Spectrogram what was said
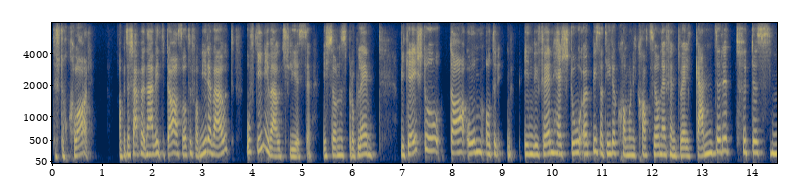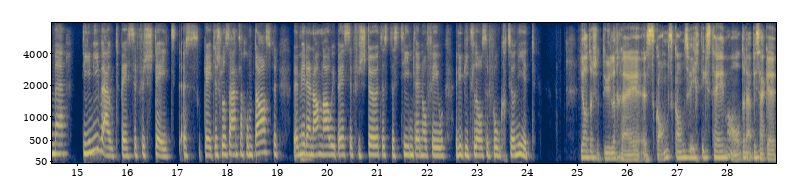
das ist doch klar. Aber das ist eben auch wieder das, oder? Von meiner Welt auf deine Welt zu schließen, ist so ein Problem. Wie gehst du da um? Oder inwiefern hast du etwas an deiner Kommunikation eventuell geändert, für das man deine Welt besser versteht. Es geht ja schlussendlich um das, wenn wir einander alle besser verstehen, dass das Team dann noch viel reibungsloser funktioniert. Ja, das ist natürlich äh, ein ganz, ganz wichtiges Thema, oder? Ich sage,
